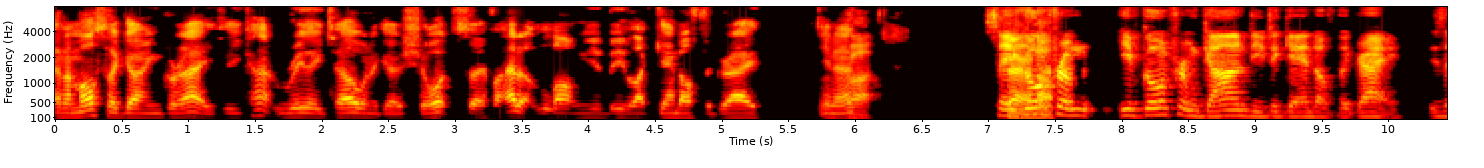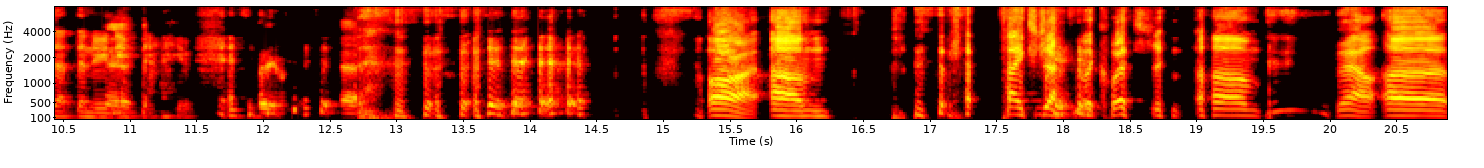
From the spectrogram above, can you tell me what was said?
and I'm also going grey, so you can't really tell when it goes short. So if I had it long, you'd be like Gandalf the Grey, you know. Right. So Fair you've gone enough. from you've gone from Gandhi to Gandalf the Grey. Is that the new yeah. nickname? All right. Um, thanks, Jack, for the question. Um, now, uh,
